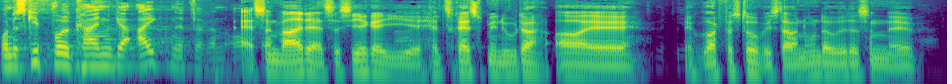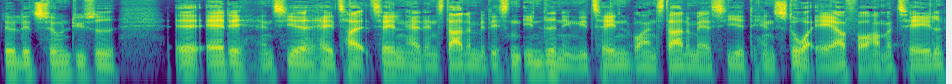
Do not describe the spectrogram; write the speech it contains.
Und es gibt wohl keinen geeigneteren Ort. Ja, sådan var det altså cirka i 50 minutter, og øh, jeg kunne godt forstå, hvis der var nogen derude, der sådan, øh, blev lidt søvndyset øh, af det. Han siger her i talen her, at han starter med det sådan indledningen i talen, hvor han starter med at sige, at det er en stor ære for ham at tale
